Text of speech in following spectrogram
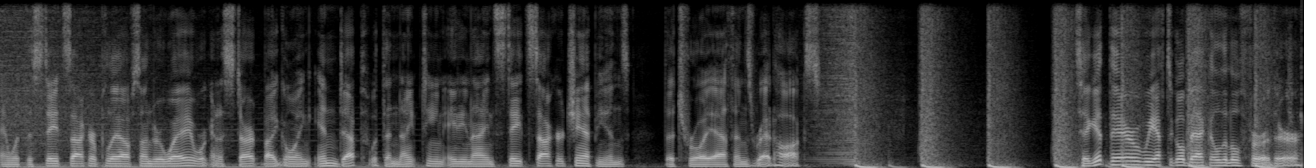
And with the state soccer playoffs underway, we're going to start by going in depth with the 1989 state soccer champions, the Troy Athens Redhawks. To get there, we have to go back a little further,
